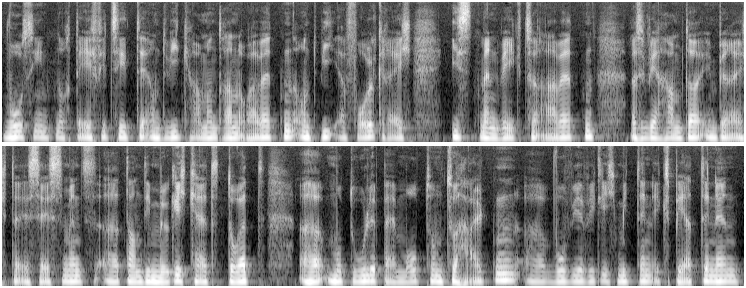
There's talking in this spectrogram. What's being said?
wo sind noch Defizite? Und wie kann man daran arbeiten? Und wie erfolgreich ist mein Weg zu arbeiten. Also wir haben da im Bereich der Assessments äh, dann die Möglichkeit, dort äh, Module bei Motum zu halten, äh, wo wir wirklich mit den Expertinnen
